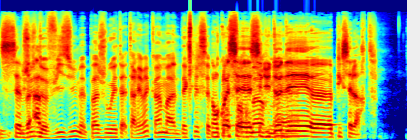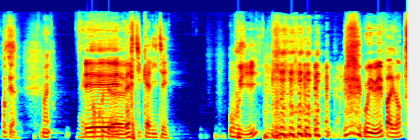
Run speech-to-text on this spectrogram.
C'est Juste de visu, mais pas joué. T'a- T'arriverais quand même à décrire ces donc ouais, c'est c'est du 2D platformers, mais- euh, pixel art. Ok. Avec Et- beaucoup de verticalité. Oui. oui, oui, par exemple.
